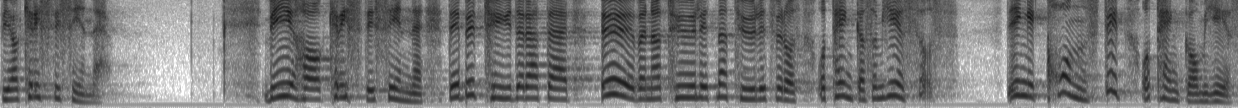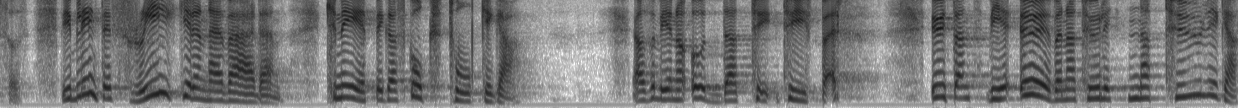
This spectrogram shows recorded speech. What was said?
vi har Kristi sinne. Vi har Kristi sinne. Det betyder att det är övernaturligt naturligt för oss att tänka som Jesus. Det är inget konstigt att tänka om Jesus. Vi blir inte freak i den här världen, knepiga, skogstokiga. Alltså vi är några udda ty typer. Utan vi är övernaturligt naturliga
